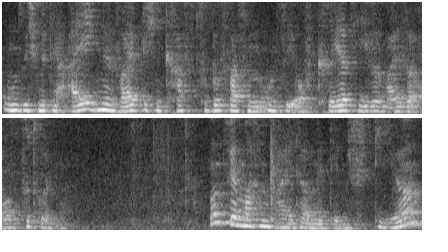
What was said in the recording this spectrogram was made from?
um sich mit der eigenen weiblichen Kraft zu befassen und sie auf kreative Weise auszudrücken. Und wir machen weiter mit dem Stier.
